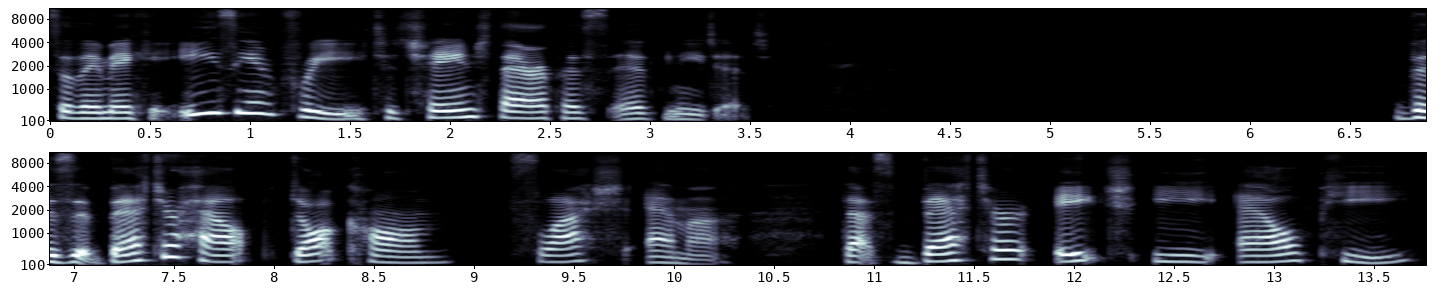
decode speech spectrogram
so they make it easy and free to change therapists if needed. Visit betterhelp.com slash Emma. That's better, H-E-L-P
